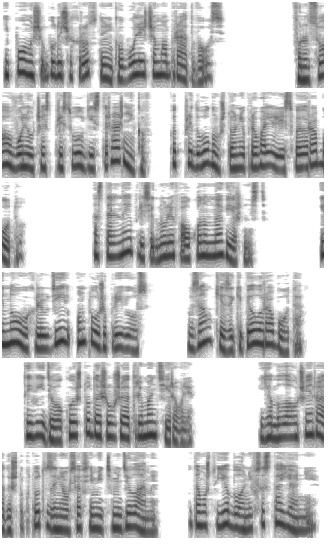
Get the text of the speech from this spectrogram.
и помощи будущих родственников более чем обрадовалась. Франсуа уволил часть прислуги и стражников под предлогом, что они провалили свою работу. Остальные присягнули Фалконом на верность. И новых людей он тоже привез. В замке закипела работа. Ты видела, кое-что даже уже отремонтировали. Я была очень рада, что кто-то занялся всеми этими делами, потому что я была не в состоянии.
